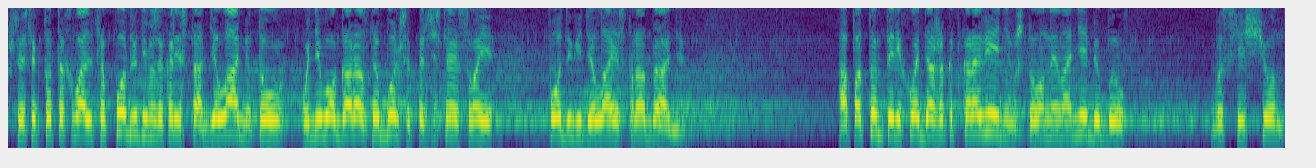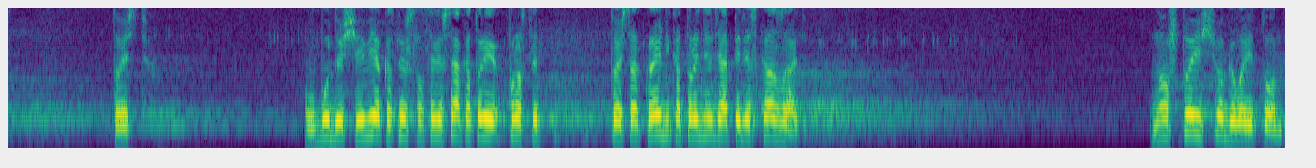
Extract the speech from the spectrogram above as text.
что если кто-то хвалится подвигами за Христа, делами, то у него гораздо больше перечисляет свои подвиги, дела и страдания. А потом переходит даже к откровениям, что он и на небе был восхищен. То есть в будущий век слышался веса, которые просто, то есть откровения, которые нельзя пересказать. Но что еще говорит он?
